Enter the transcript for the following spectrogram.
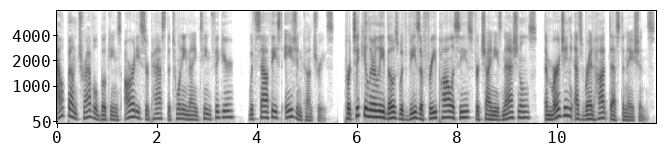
outbound travel bookings already surpassed the 2019 figure, with Southeast Asian countries, particularly those with visa-free policies for Chinese nationals, emerging as red-hot destinations.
